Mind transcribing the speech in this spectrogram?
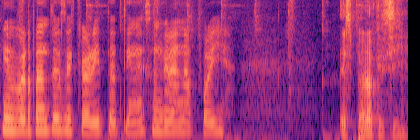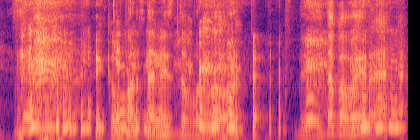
Lo importante es que ahorita tienes un gran apoyo. Espero que sí. Compartan esto, por favor. Necesito comer.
